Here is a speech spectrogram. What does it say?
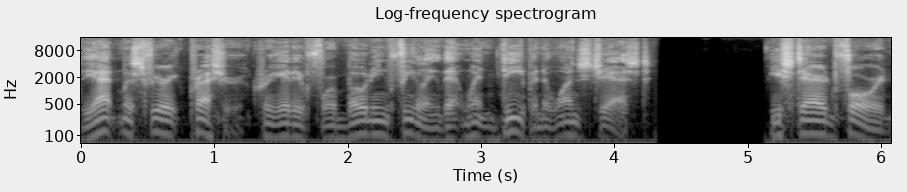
The atmospheric pressure created a foreboding feeling that went deep into one's chest. He stared forward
